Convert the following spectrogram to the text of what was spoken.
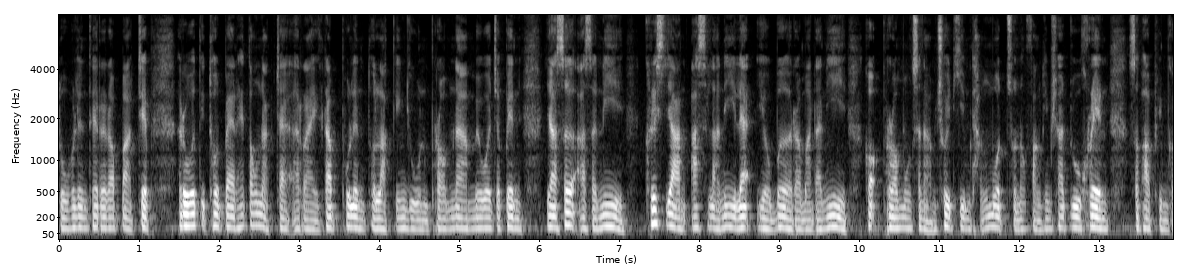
ตัวผู้เล่นที่ได้รับบาดเจ็บ หรือว่าติดโทษแบนให้ต้องหนักใจอะไรครับ ผู้เล่นตัวหลักยังอยู่พร้อมนามไม่ว่าจะเป็นยาเซอร์อาซานีคริสยานอัสลานีและเยลเบอร์รามาดานีก็พร้อมลงสนามช่วยทีมทั้งหมดส่วนทางฝั่งทีมชาติยูเครน สภาพทีมก็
